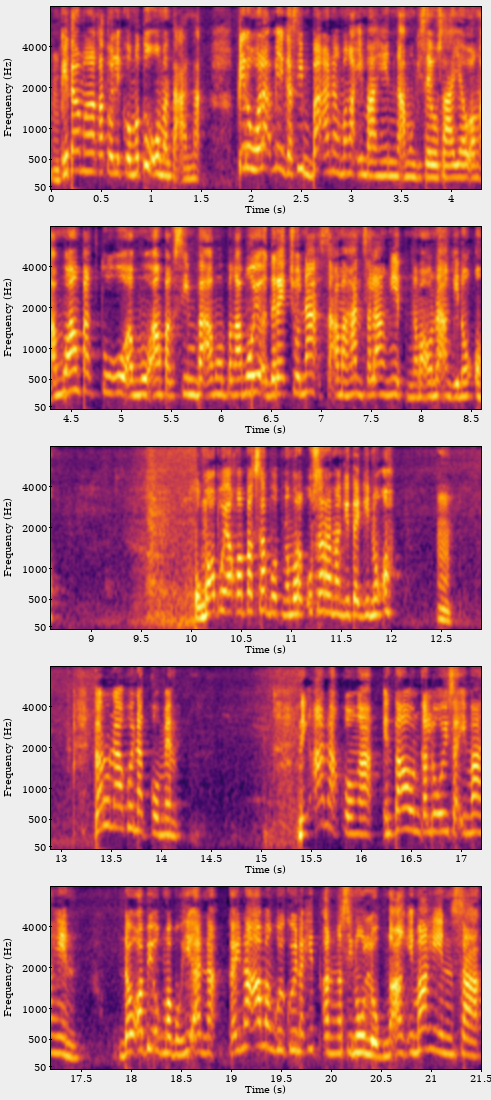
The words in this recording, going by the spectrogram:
Kita mga katoliko mo tuo man ta ana. Pero wala mi gasimbaan ang mga imahin nga among gisayaw-sayaw ang amo ang pagtuo, amo ang pagsimba, among pangamuyo diretso na sa amahan sa langit nga mauna ang Ginoo. Kung mao po ako ang pagsabot nga murag usara man gyud Ginoo. Hmm. Karon na ako nag-comment. Ning anak ko nga intawon kaluoy sa imahin. Daw abi og mabuhian na kay naa man koy nakit-an nga sinulog nga ang imahin sa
